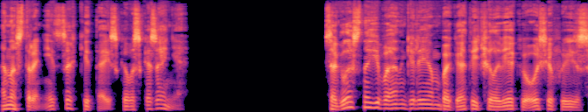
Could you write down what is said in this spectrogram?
на страницах китайского сказания. Согласно Евангелиям, богатый человек Иосиф из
